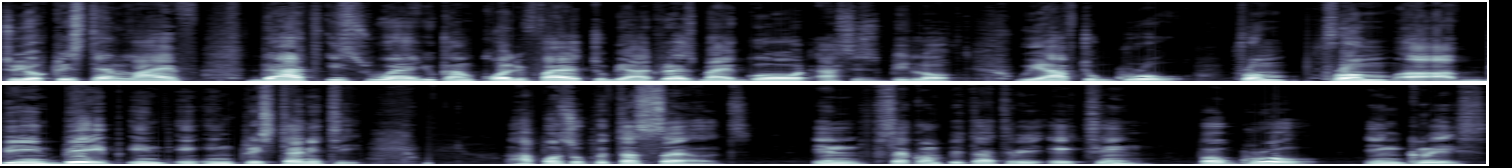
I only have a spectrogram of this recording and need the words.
to your Christian life, that is when you can qualify to be addressed by God as His beloved. We have to grow from from uh, being babe in, in, in Christianity. Apostle Peter said in 2 Peter 3:18, but grow in grace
